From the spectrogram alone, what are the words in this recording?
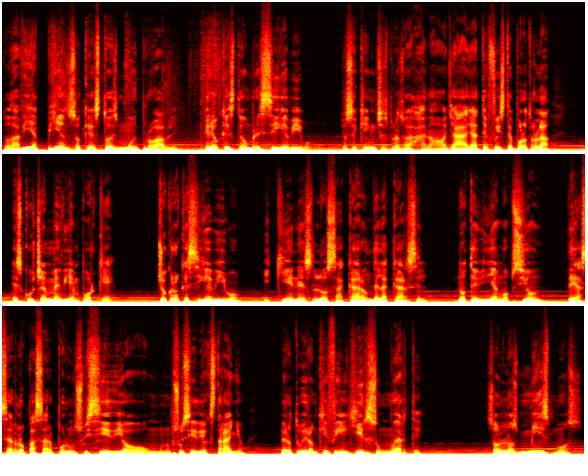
todavía pienso que esto es muy probable, creo que este hombre sigue vivo. Yo sé que hay muchas personas, ah, no, ya, ya te fuiste por otro lado. Escúchenme bien, ¿por qué? Yo creo que sigue vivo y quienes lo sacaron de la cárcel no tenían opción de hacerlo pasar por un suicidio o un suicidio extraño, pero tuvieron que fingir su muerte. Son los mismos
